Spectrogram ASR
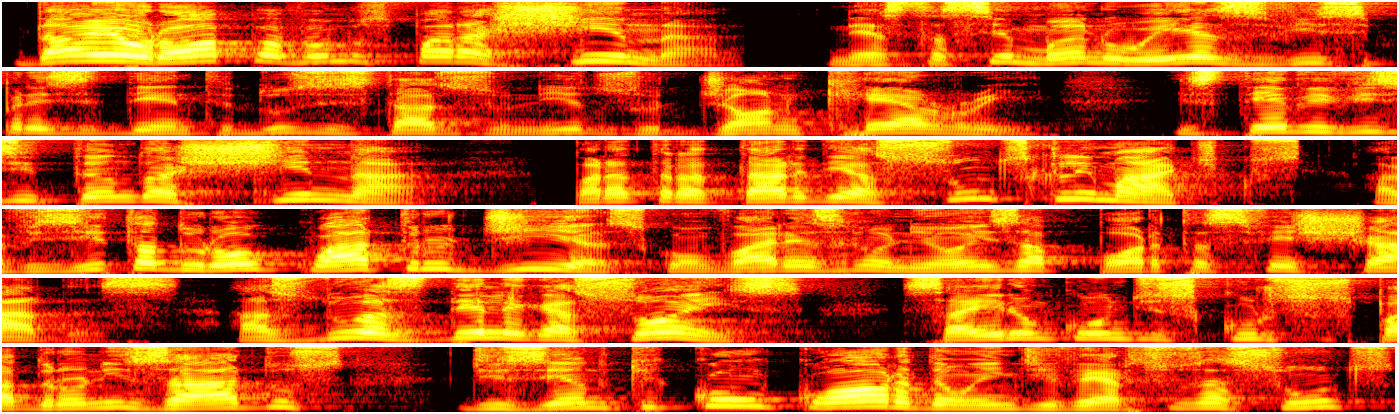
Da Europa, vamos para a China. Nesta semana, o ex-vice-presidente dos Estados Unidos, o John Kerry, esteve visitando a China para tratar de assuntos climáticos. A visita durou quatro dias, com várias reuniões a portas fechadas. As duas delegações saíram com discursos padronizados, dizendo que concordam em diversos assuntos,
